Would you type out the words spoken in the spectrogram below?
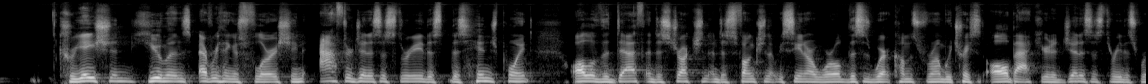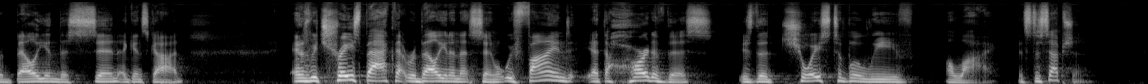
creation, humans, everything is flourishing. After Genesis 3, this, this hinge point all of the death and destruction and dysfunction that we see in our world, this is where it comes from. We trace it all back here to Genesis 3, this rebellion, this sin against God. And as we trace back that rebellion and that sin, what we find at the heart of this is the choice to believe a lie. It's deception.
